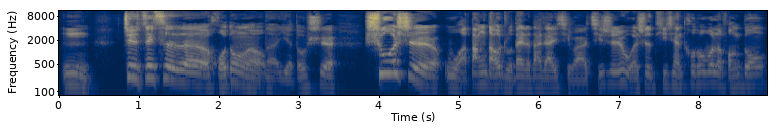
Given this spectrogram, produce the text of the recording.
嗯，这这次的活动呢，也都是说是我当岛主带着大家一起玩，其实我是提前偷偷问了房东，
